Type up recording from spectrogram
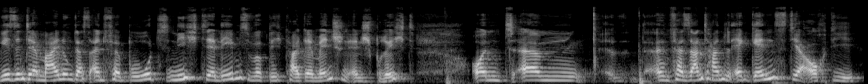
Wir sind der Meinung, dass ein Verbot nicht der Lebenswirklichkeit der Menschen entspricht. Und ähm, ein Versandhandel ergänzt ja auch die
